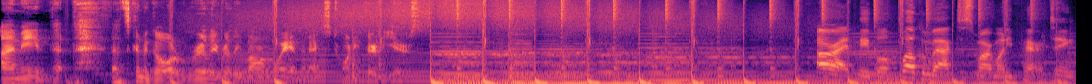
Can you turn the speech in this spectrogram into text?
I mean, that, that's going to go a really, really long way in the next 20, 30 years. All right, people, welcome back to Smart Money Parenting.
